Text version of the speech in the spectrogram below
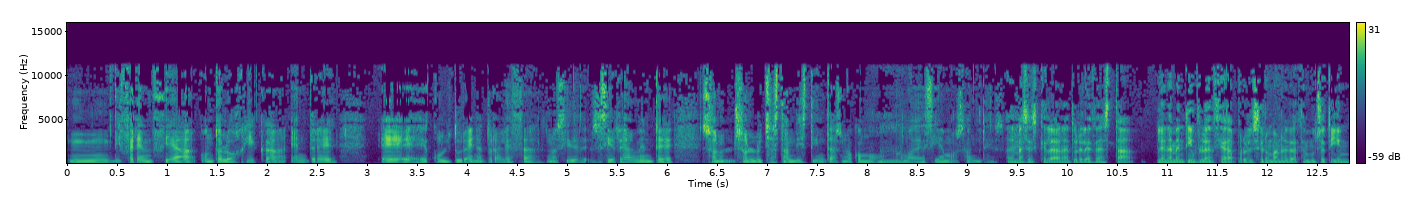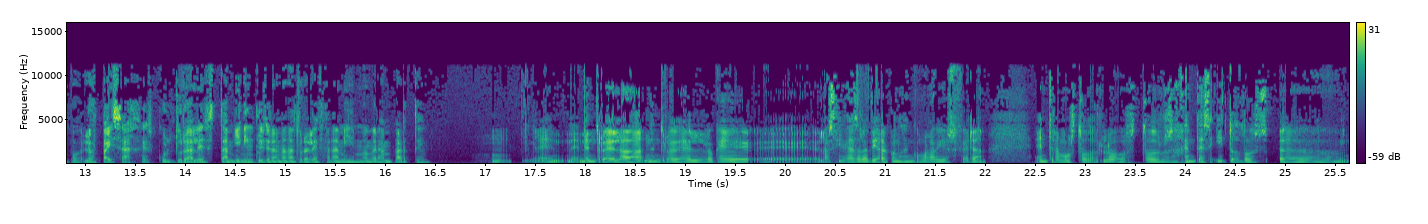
mm, diferencia ontológica entre eh, cultura y naturaleza, ¿no? Si, si realmente son, son luchas tan distintas, ¿no? Como, Mm. como decíamos antes. Además es que la naturaleza está plenamente influenciada por el ser humano desde hace mucho tiempo. Los paisajes culturales también incluyen a la naturaleza ahora mismo, en gran parte. Mm. En- Dentro de la, dentro de lo que eh, las ciencias de la Tierra conocen como la biosfera, entramos todos los, todos los agentes y todos eh,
